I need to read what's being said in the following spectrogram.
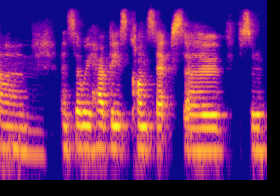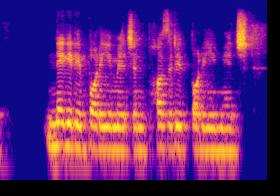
Um, mm. And so we have these concepts of sort of negative body image and positive body image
